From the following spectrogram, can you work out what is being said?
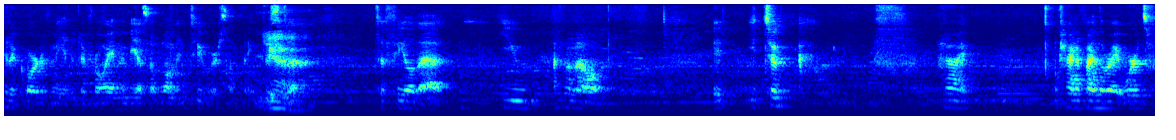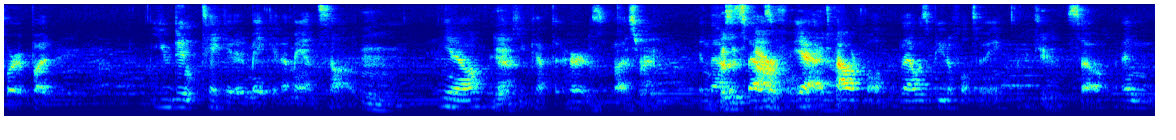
hit a chord with me in a different way, maybe as a woman too, or something. Just Yeah, to, to feel that you, I don't know, it you took. How do I? I'm trying to find the right words for it, but you didn't take it and make it a man's song. mm, You know, Yeah. like you kept it hers. But that's right. And that 'Cause was, it's that was- powerful, yeah, it's know? powerful. That was beautiful to me. Thank you. So, and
